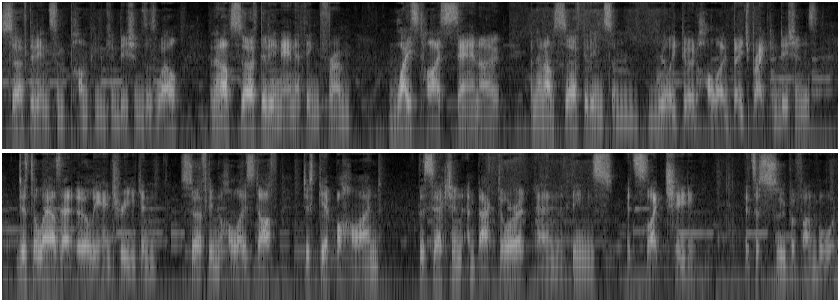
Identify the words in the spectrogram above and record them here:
Surfed it in some pumping conditions as well. And then I've surfed it in anything from waist high Sano, and then I've surfed it in some really good hollow beach break conditions. It just allows that early entry. You can surf it in the hollow stuff, just get behind the section and backdoor it, and the things, it's like cheating. It's a super fun board.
